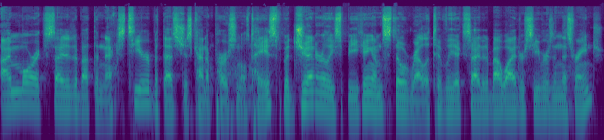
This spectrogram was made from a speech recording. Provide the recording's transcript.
I'm more excited about the next tier, but that's just kind of personal taste. But generally speaking, I'm still relatively excited about wide receivers in this range.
